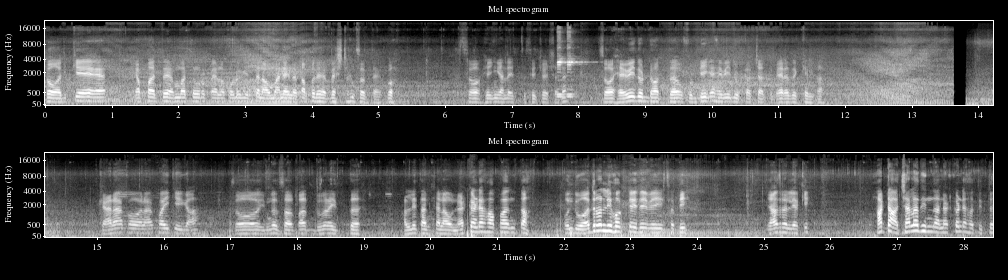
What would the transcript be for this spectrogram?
ಸೊ ಅದಕ್ಕೆ ಎಪ್ಪತ್ತು, ಎಂಬತ್ತು ನೂರು ರೂಪಾಯಿ ಎಲ್ಲ ಕೊಡೋಗಿತ್ತು ನಾವು ಮನೆಯಿಂದ ತಪ್ಪದೆ ಬೆಸ್ಟ್ ಅನಿಸುತ್ತೆ. ಸೊ ಹೀಗೆಲ್ಲ ಇತ್ತು ಸಿಚುವೇಶನ್ ಸೊ ಹೆವಿ ದುಡ್ಡು ಹೊತ್ತು ಫುಡ್ಡಿಗೆ ಹೆವಿ ದುಡ್ಡು ಖರ್ಚಾಯ್ತು ಬೇರೆದಕ್ಕಿಂತ. ಕ್ಯಾನಾಕೋ ಹೋಯ್ಕೆ ಈಗ? ಸೊ ಇನ್ನೊಂದು ಸ್ವಲ್ಪ ದೂರ ಇತ್ತು. ಅಲ್ಲಿ ತನಕ ನಾವು ನಡ್ಕೊಂಡೆ ಹಾಪ ಅಂತ. ಒಂದು ಅದರಲ್ಲಿ ಹೋಗ್ತಾ ಇದ್ದೇವೆ ಈ ಸತಿ. ಯಾವುದ್ರಲ್ಲಿ ಅಕ್ಕಿ? ಹಠ, ಛಲದಿಂದ ನಡ್ಕೊಂಡೇ ಹೊತ್ತಿತ್ತು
